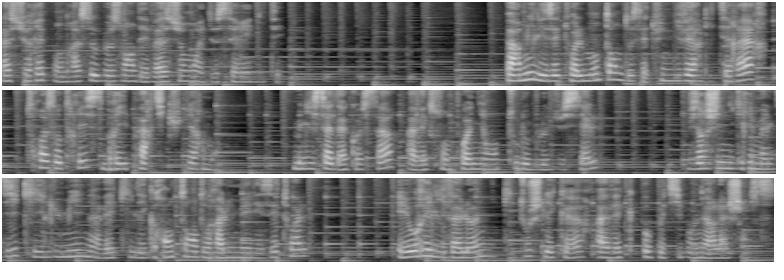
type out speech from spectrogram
a su répondre à ce besoin d'évasion et de sérénité. Parmi les étoiles montantes de cet univers littéraire, trois autrices brillent particulièrement. Melissa d'Acosta avec son poignant Tout le bleu du ciel, Virginie Grimaldi qui illumine avec Il est grand temps de rallumer les étoiles, et Aurélie Valogne qui touche les cœurs avec Au petit bonheur la chance.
